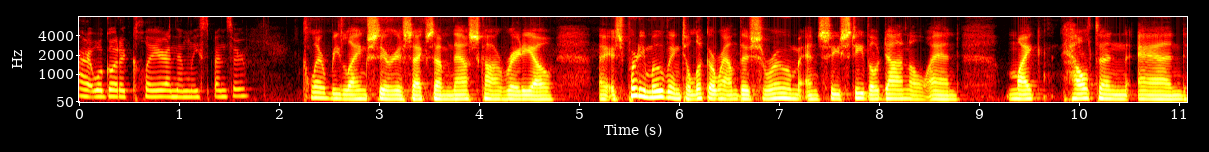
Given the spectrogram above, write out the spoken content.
All right, we'll go to Claire and then Lee Spencer. Claire B. Lang, Sirius XM NASCAR Radio. Uh, It's pretty moving to look around this room and see Steve O'Donnell and Mike Helton and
